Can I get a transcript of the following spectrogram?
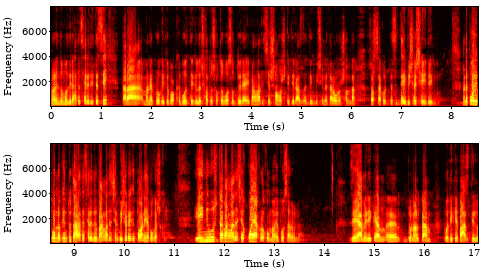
নরেন্দ্র মোদীর হাতে ছেড়ে দিতেছি, তারা মানে প্রকৃতপক্ষে বলতে গেলে শত শত বছর ধরে এই বাংলাদেশের সংস্কৃতি, রাজনৈতিক বিষয় নিয়ে তারা অনুসন্ধান, চর্চা করতেছে, তো এই বিষয়ে সেই দেখব। মানে পরিপূর্ণ কিন্তু তার হাতে ছেড়ে দেবে। বাংলাদেশের বিষয়টা কিন্তু অনীহা প্রকাশ করে এই নিউজটা বাংলাদেশে কয়েক রকমভাবে প্রচার হলো। যে আমেরিকা ডোনাল্ড ট্রাম্প মোদীকে বাস দিল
